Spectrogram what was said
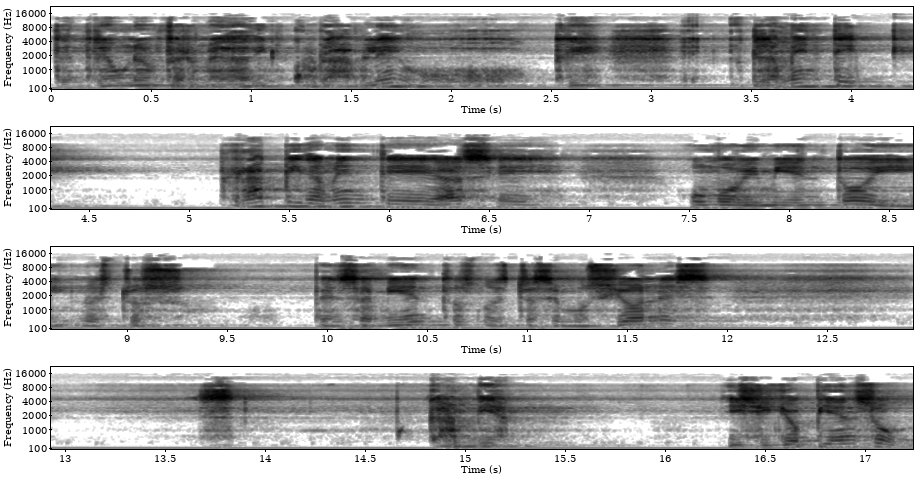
tendría una enfermedad incurable o que la mente rápidamente hace un movimiento y nuestros pensamientos, nuestras emociones cambian. Y si yo pienso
